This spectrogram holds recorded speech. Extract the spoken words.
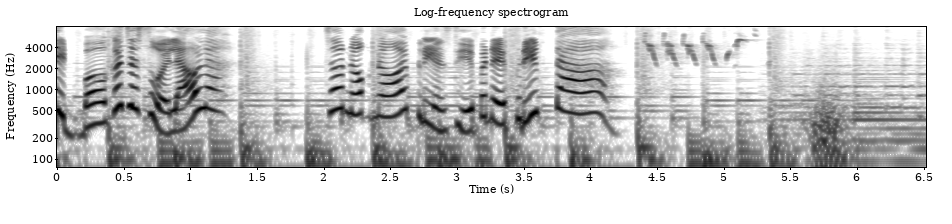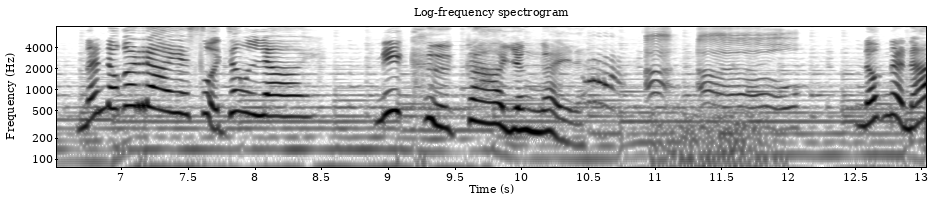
ติดโบว์ก็จะสวยแล้วล่ะ เจ้านกน้อยเปลี่ยนสีไปในพริบตา นั่นนกอะไรอะสวยจังเลย นี่คือกายังไงล่ะนกน่ะน่า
